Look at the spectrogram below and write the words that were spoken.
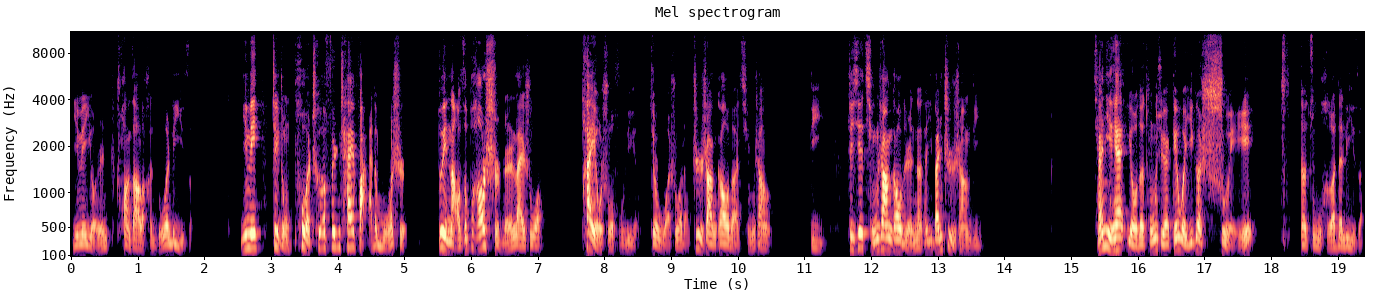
因为有人创造了很多例子。因为这种破车分拆法的模式，对脑子不好使的人来说。太有说服力了，就是我说的，智商高的情商低。这些情商高的人呢，他一般智商低。前几天有的同学给我一个水的组合的例子，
